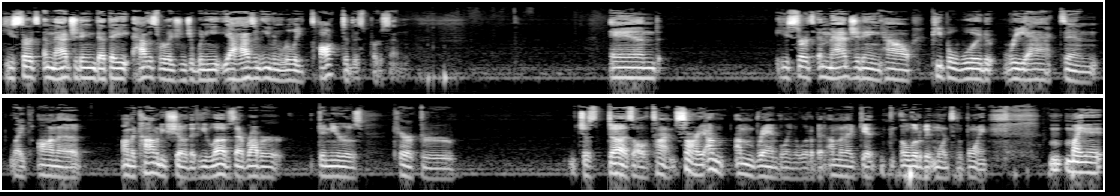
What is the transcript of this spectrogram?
He starts imagining that they have this relationship when he hasn't even really talked to this person. And he starts imagining how people would react and like on a on the comedy show that he loves that Robert De Niro's character just does all the time. Sorry, I'm I'm rambling a little bit. I'm going to get a little bit more to the point. My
